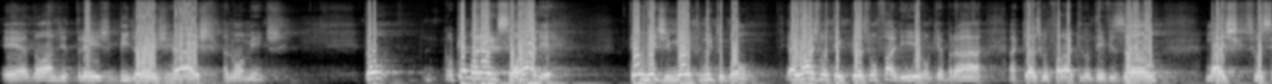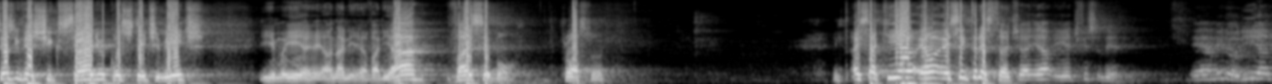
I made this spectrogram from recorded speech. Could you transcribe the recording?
é, da ordem de 3 bilhões de reais anualmente. Então, qualquer maneira que você olhe, tem um rendimento muito bom. É lógico que tem empresas que vão falir, vão quebrar, aquelas que vão falar que não tem visão, mas se vocês investirem sério, consistentemente e, e avaliar, vai ser bom. Próximo. Isso aqui é, é, isso é interessante, é, é, é difícil ler. É a melhoria,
